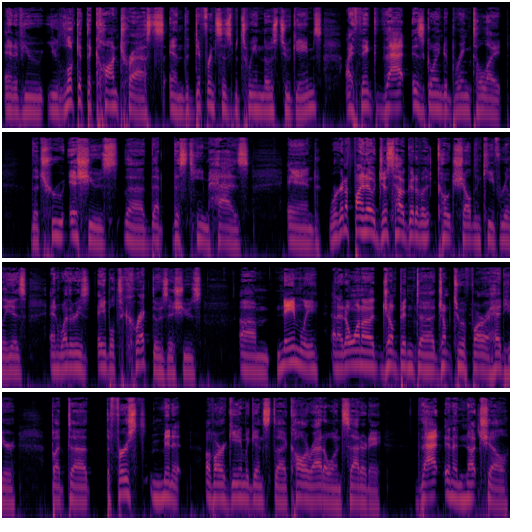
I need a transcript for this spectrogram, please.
And if you you look at the contrasts and the differences between those two games, I think that is going to bring to light the true issues uh, that this team has. And we're going to find out just how good of a coach Sheldon Keefe really is and whether he's able to correct those issues um, namely, and I don't want to jump into jump too far ahead here, but uh, the first minute of our game against uh, Colorado on Saturday, that in a nutshell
